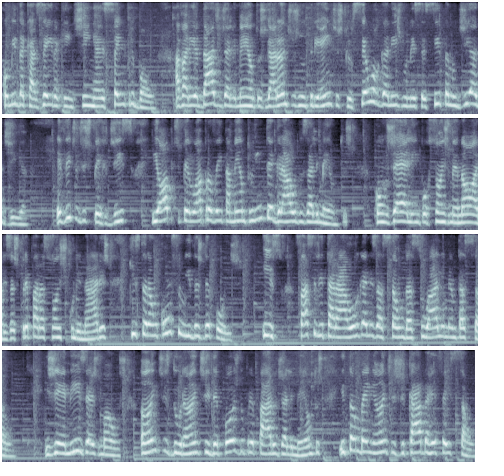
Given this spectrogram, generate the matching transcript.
Comida caseira quentinha é sempre bom a variedade de alimentos garante os nutrientes que o seu organismo necessita no dia a dia. Evite o desperdício e opte pelo aproveitamento integral dos alimentos. Congele em porções menores as preparações culinárias que serão consumidas depois. Isso facilitará a organização da sua alimentação. Higienize as mãos antes, durante e depois do preparo de alimentos e também antes de cada refeição.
